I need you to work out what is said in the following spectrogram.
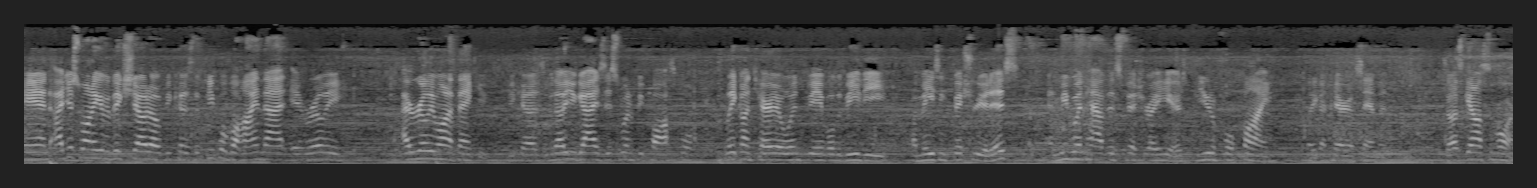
And I just want to give a big shout out because the people behind that, it really I really want to thank you because without you guys this wouldn't be possible. Lake Ontario wouldn't be able to be the amazing fishery it is and we wouldn't have this fish right here. It's beautiful, fine Lake Ontario salmon. So let's get on some more.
